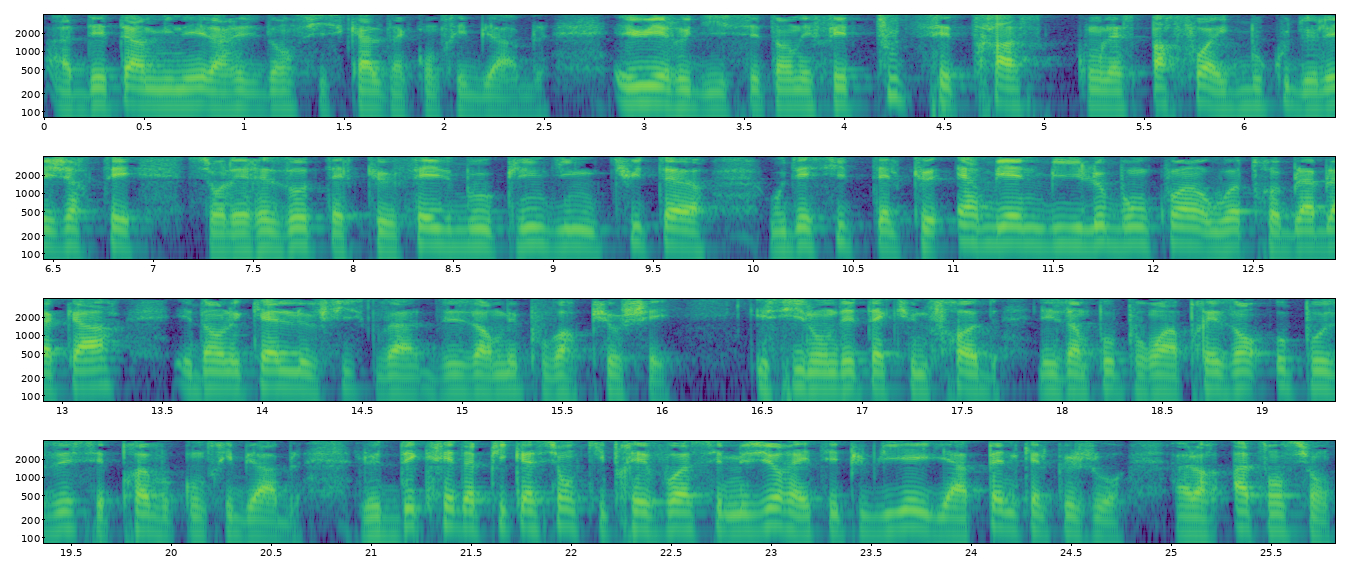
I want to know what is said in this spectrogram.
à déterminer la résidence fiscale d'un contribuable. Et oui, érudit, c'est en effet toutes ces traces qu'on laisse parfois avec beaucoup de légèreté sur les réseaux tels que Facebook, LinkedIn, Twitter ou des sites tels que Airbnb, Le Bon Coin ou autres Blablacar et dans lequel le fisc va désormais pouvoir piocher. Et si l'on détecte une fraude, les impôts pourront à présent opposer ces preuves aux contribuables. Le décret d'application qui prévoit ces mesures a été publié il y a à peine quelques jours. Alors attention,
